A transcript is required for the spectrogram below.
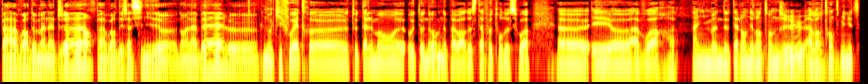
pas avoir de manager, pas avoir déjà signé dans un label. Donc il faut être totalement autonome, ne pas avoir de staff autour de soi et avoir un minimum de talent bien entendu, avoir 30 minutes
